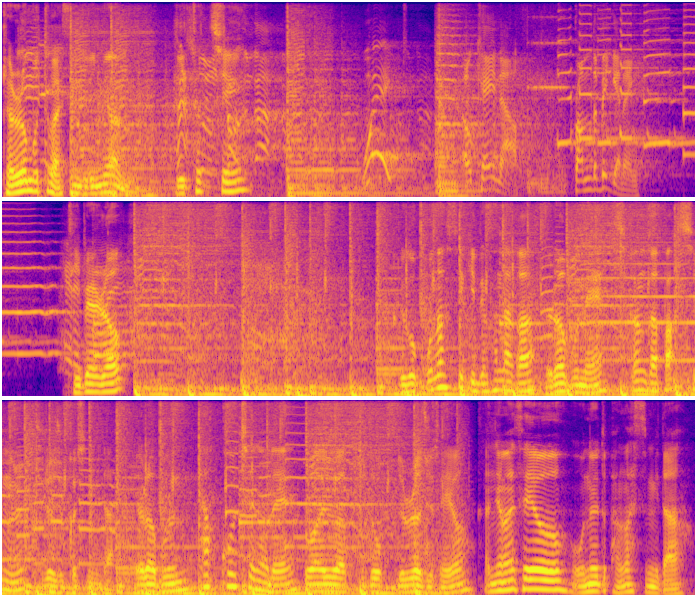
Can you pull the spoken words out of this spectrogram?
결론부터 말씀드리면 리터칭. 디벨롭 그리고 보너스 기능 하나가 여러분의 시간과 빡심을 줄여줄 것입니다. 여러분 타코 채널에 좋아요와 구독 눌러주세요. 안녕하세요. 오늘도 반갑습니다.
